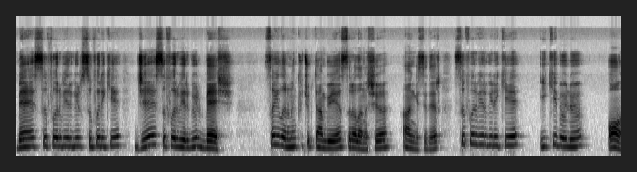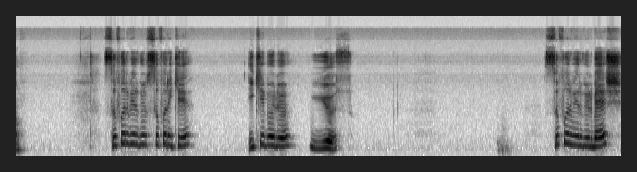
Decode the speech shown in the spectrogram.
B 0,02, C 0,5. Sayılarının küçükten büyüğe sıralanışı hangisidir? 0,2 2 bölü 10. 0,02 2 bölü 100 0,5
